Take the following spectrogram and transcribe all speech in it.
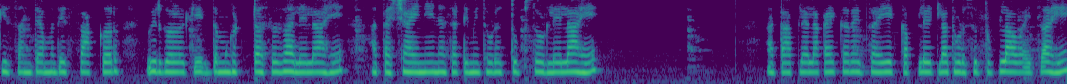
किस आणि त्यामध्ये साखर विरगळ की एकदम घट्ट असं झालेलं आहे. आता शाईन येण्यासाठी मी थोडं तूप सोडलेलं आहे. आता आपल्याला काय करायचं आहे? एका प्लेटला थोडंसं तूप लावायचं आहे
